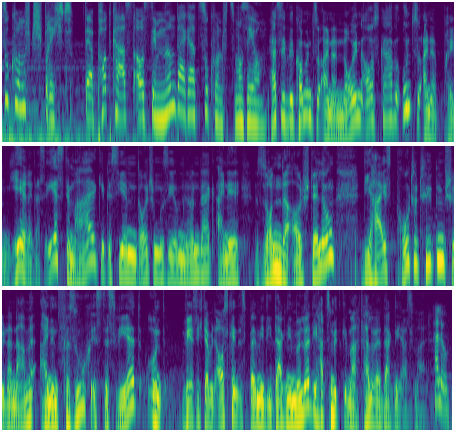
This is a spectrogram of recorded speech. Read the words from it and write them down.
Zukunft spricht. Der Podcast aus dem Nürnberger Zukunftsmuseum. Herzlich willkommen zu einer neuen Ausgabe und zu einer Premiere. Das erste Mal gibt es hier im Deutschen Museum Nürnberg eine Sonderausstellung, die heißt Prototypen, schöner Name, einen Versuch ist es wert. Und wer sich damit auskennt, ist bei mir die Dagny Müller, die hat's mitgemacht. Hallo, Herr Dagny, erstmal. Hallo.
